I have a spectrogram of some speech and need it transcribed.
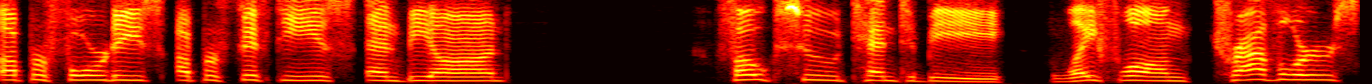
upper 40s, upper 50s, and beyond. Folks who tend to be lifelong travelers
